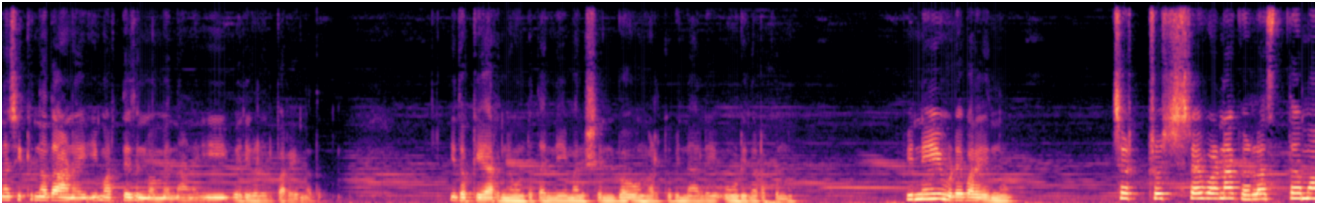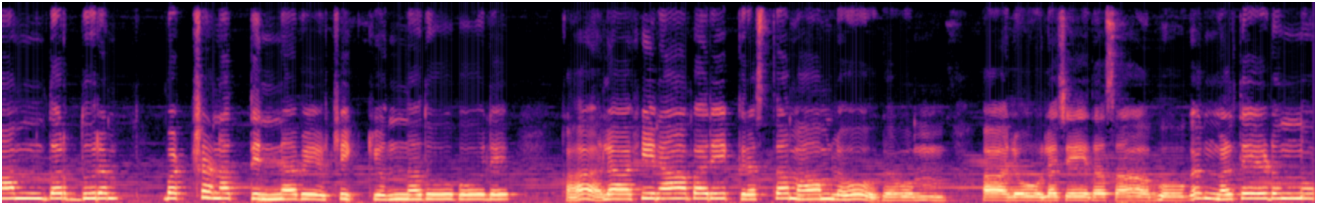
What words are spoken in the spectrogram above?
നശിക്കുന്നതാണ് ഈ മർത്യജന്മം എന്നാണ് ഈ വരികളിൽ പറയുന്നത്. ഇതൊക്കെ അറിഞ്ഞുകൊണ്ട് തന്നെ മനുഷ്യൻ ഭവങ്ങൾക്ക് പിന്നാലെ ഓടി നടക്കുന്നു. പിന്നെയും ഇവിടെ പറയുന്നു ചക്ഷുശ്രവണകളസ്തമാം ദർദുരം ഭക്ഷണത്തിനപേക്ഷിക്കുന്നതുപോലെ കാലാഹിനാ പരിഗ്രസ്തമാം ലോകവും ആലോലചേതസാ ഭോഗങ്ങൾ തേടുന്നു.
